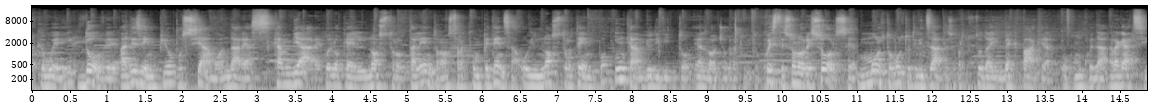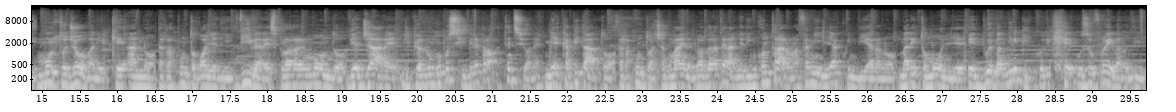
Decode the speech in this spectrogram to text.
Workaway, dove ad esempio possiamo andare a scambiare quello che è il nostro talento, la nostra competenza o il nostro tempo in cambio di vitto e alloggio gratuito. Queste sono risorse molto molto utilizzate soprattutto dai backpacker o comunque da ragazzi molto giovani che hanno per l'appunto voglia di vivere, esplorare il mondo, viaggiare il più a lungo possibile, però attenzione, mi è capitato per l'appunto a Chiang Mai nel nord della Thailandia di incontrare una famiglia, quindi erano marito, moglie e due bambini piccoli che usufruivano di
